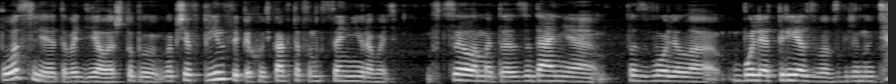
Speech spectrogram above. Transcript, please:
после этого дела, чтобы вообще в принципе хоть как-то функционировать. В целом это задание позволило более трезво взглянуть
